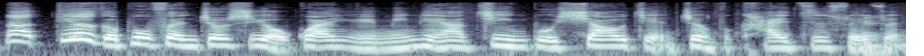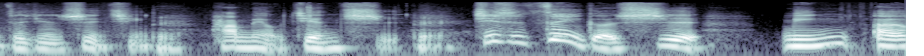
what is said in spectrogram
那第二个部分就是有关于明年要进一步削减政府开支水准这件事情，他没有坚持。对，其实这个是。民呃，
